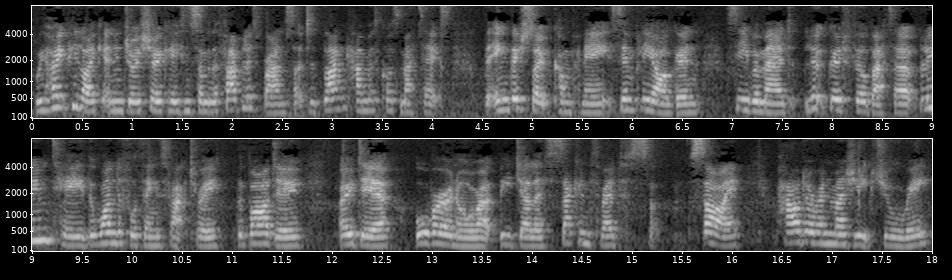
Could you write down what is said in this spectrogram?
We hope you like it and enjoy showcasing some of the fabulous brands such as Blank Canvas Cosmetics, the English Soap Company, Simply Argan, Sebamed, Look Good Feel Better, Bloom Tea, The Wonderful Things Factory, The Bardou, Oh Dear, Aura and Aura, Be Jealous, Second Thread, Sighh, Powder and Majique Jewellery,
